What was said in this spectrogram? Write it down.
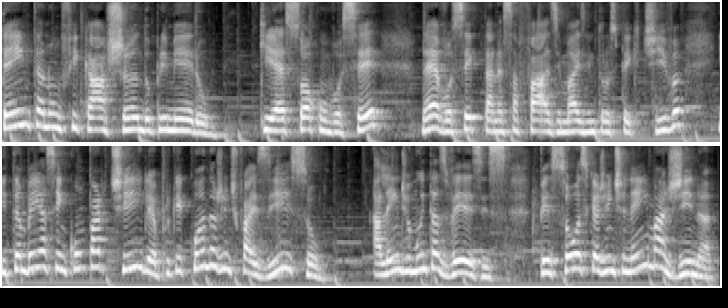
tenta não ficar achando primeiro que é só com você, né? Você que está nessa fase mais introspectiva e também assim compartilha, porque quando a gente faz isso, além de muitas vezes pessoas que a gente nem imagina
